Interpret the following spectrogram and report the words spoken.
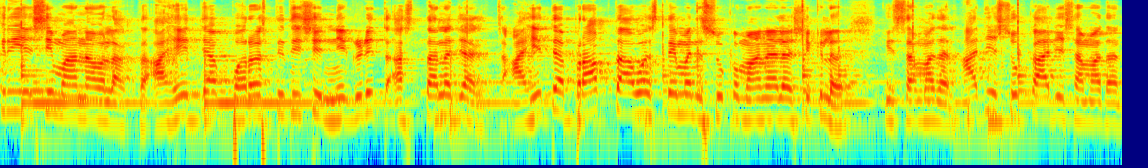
क्रियेशी मानावं लागतं. आहे त्या परिस्थितीशी निगडीत असताना ज्या आहे त्या प्राप्त अवस्थेमध्ये सुख मानायला शिकलं की समाधान. आधी सुख आधी समाधान.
